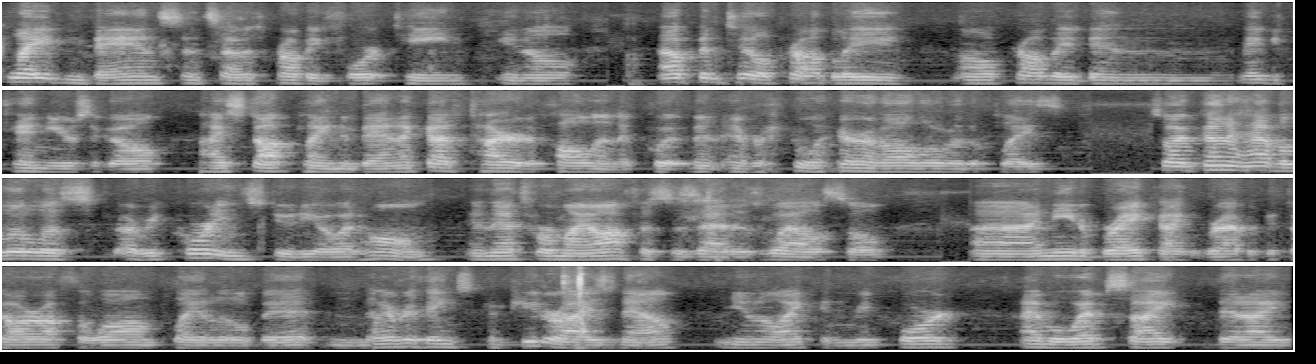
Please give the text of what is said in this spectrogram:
played in bands since I was probably 14, you know, up until probably oh, probably been maybe 10 years ago. I stopped playing in band. I got tired of hauling equipment everywhere and all over the place. So I kind of have a little a recording studio at home, and that's where my office is at as well. So uh, I need a break. I can grab a guitar off the wall and play a little bit. And everything's computerized now. You know, I can record. I have a website that I,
